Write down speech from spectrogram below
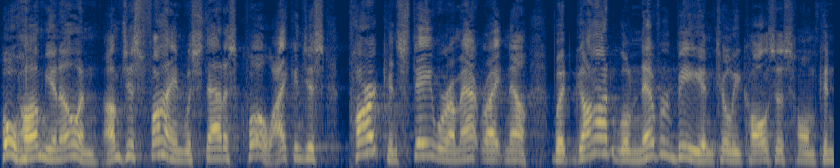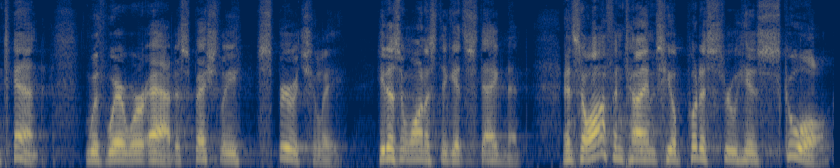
ho hum, you know, and I'm just fine with status quo. I can just park and stay where I'm at right now. But God will never be until He calls us home content with where we're at, especially spiritually. He doesn't want us to get stagnant. And so oftentimes He'll put us through His school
